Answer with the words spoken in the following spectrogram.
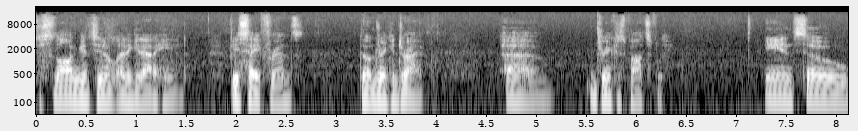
just as long as you don't let it get out of hand. Be safe, friends. Don't drink and drive. Um, drink responsibly. And so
